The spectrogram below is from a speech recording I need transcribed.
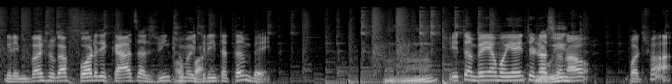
O Grêmio vai jogar fora de casa às 21h30 também. Uhum. E também amanhã Internacional. Pode falar.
